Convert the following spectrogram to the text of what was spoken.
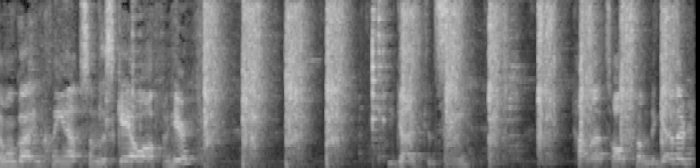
So I'm to go ahead and clean up some of the scale off of here. You guys can see how that's all come together.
